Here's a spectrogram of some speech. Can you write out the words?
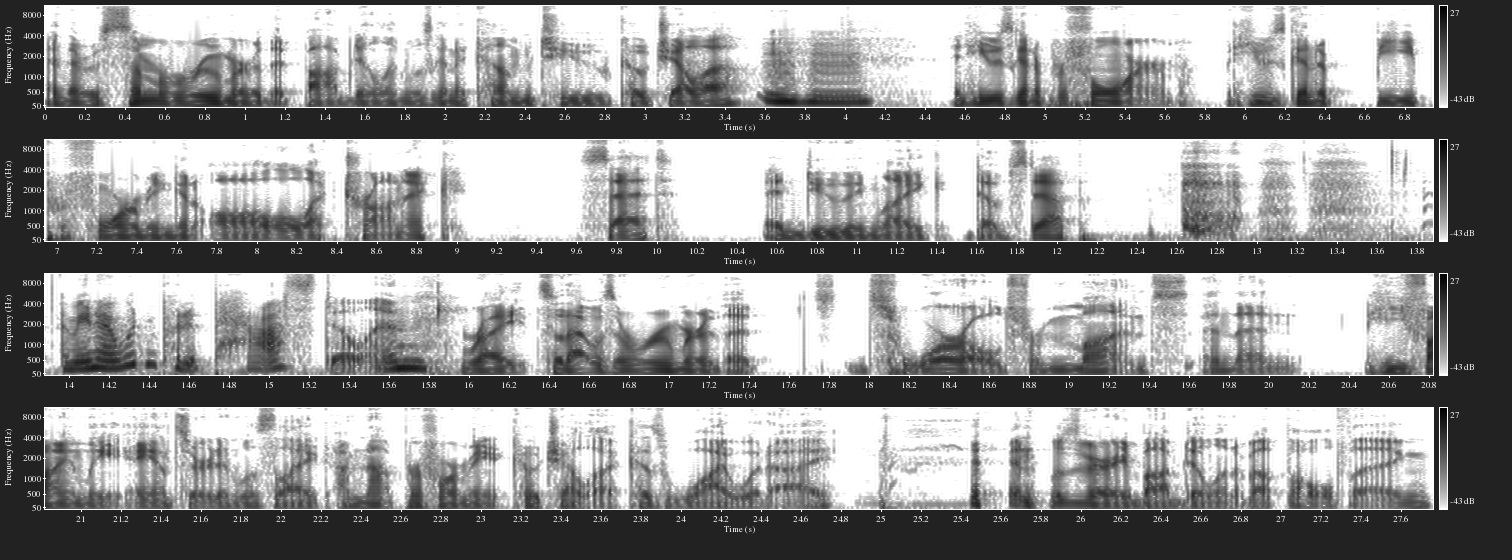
and there was some rumor that Bob Dylan was going to come to Coachella Mm-hmm. And he was going to perform, but he was going to be performing an all electronic set and doing like dubstep. I mean, I wouldn't put it past Dylan. Right. So that was a rumor that swirled for months. And then he finally answered and was like, I'm not performing at Coachella because why would I? and was very Bob Dylan about the whole thing.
